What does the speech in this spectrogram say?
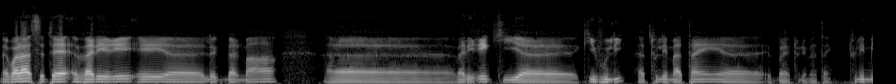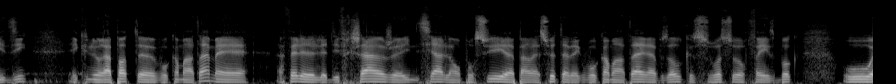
Ben voilà, c'était Valérie et euh, Luc Bellemare. Euh, Valérie qui, euh, qui vous lit tous les matins, euh, ben, tous les matins, tous les midis, et qui nous rapporte vos commentaires, mais a fait le, défrichage initial. On poursuit par la suite avec vos commentaires à vous autres, que ce soit sur Facebook ou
